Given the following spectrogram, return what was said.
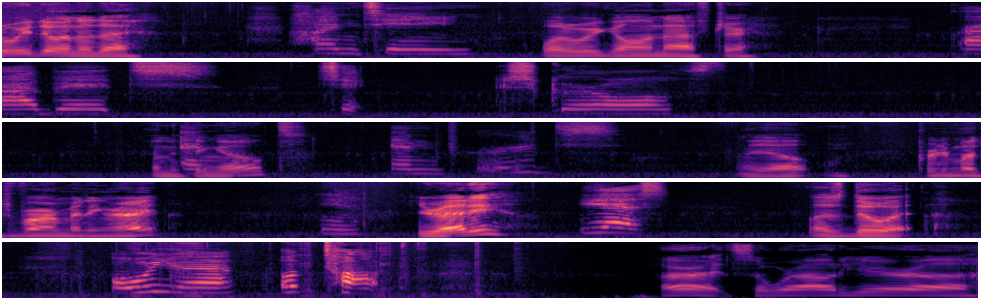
are we doing today? hunting What are we going after? rabbits, ch- squirrels, Anything else? and birds. Yep. Pretty much varminting, right? Yeah. You ready? Yes. Let's do it. Oh yeah. Up top. All right, so we're out here. Uh,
